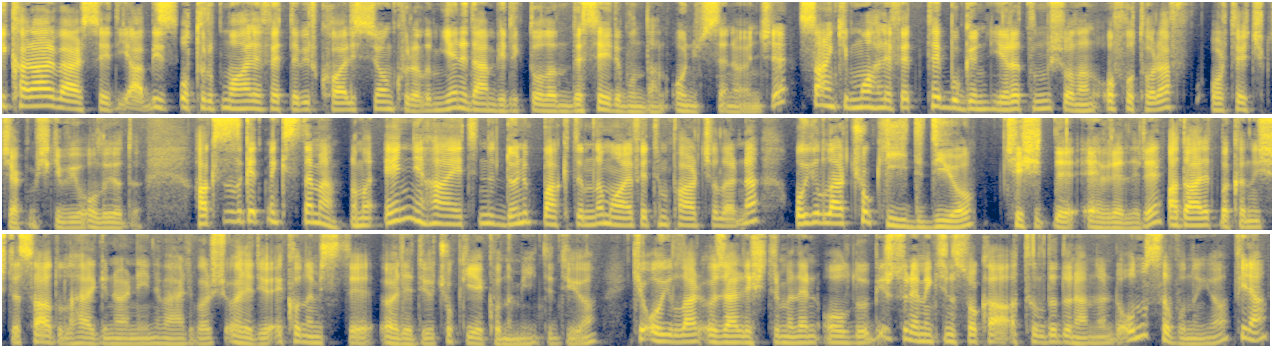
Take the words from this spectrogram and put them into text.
bir karar verseydi ya biz oturup muhalefetle bir koalisyon kuralım yeniden birlikte olalım deseydi bundan 13 sene önce sanki muhalefette bugün yaratılmış olan o fotoğraf ortaya çıkacakmış gibi oluyordu. Haksızlık etmek istemem ama en nihayetinde dönüp baktığımda muhalefetin parçalarına o yıllar çok iyiydi diyor çeşitli evreleri. Adalet Bakanı işte Sadullah Ergin örneğini verdi Barış. Öyle diyor. Ekonomisti öyle diyor. Çok iyi ekonomiydi diyor. Ki o yıllar özelleştirmelerin olduğu bir sürü emekçinin sokağa atıldığı dönemlerinde onu savunuyor filan.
